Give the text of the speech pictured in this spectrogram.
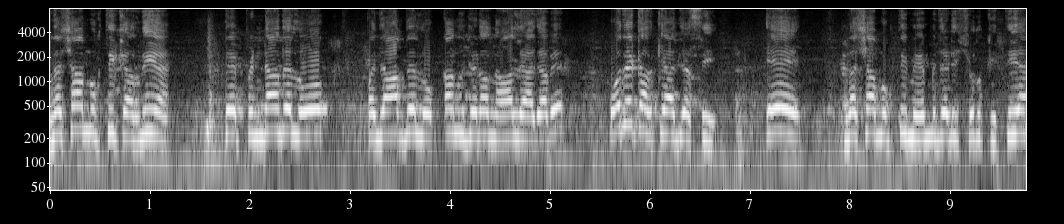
ਨਸ਼ਾ ਮੁਕਤੀ ਕਰਨੀ ਹੈ, ਤੇ ਪਿੰਡਾਂ ਦੇ ਲੋਕ, ਪੰਜਾਬ ਦੇ ਲੋਕਾਂ ਨੂੰ ਜਿਹੜਾ ਨਾਲ ਲਿਆ ਜਾਵੇ, ਉਹਦੇ ਕਰਕੇ ਅੱਜ ਅਸੀਂ ਇਹ ਨਸ਼ਾ ਮੁਕਤੀ ਮੁਹਿੰਮ ਜਿਹੜੀ ਸ਼ੁਰੂ ਕੀਤੀ ਹੈ।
